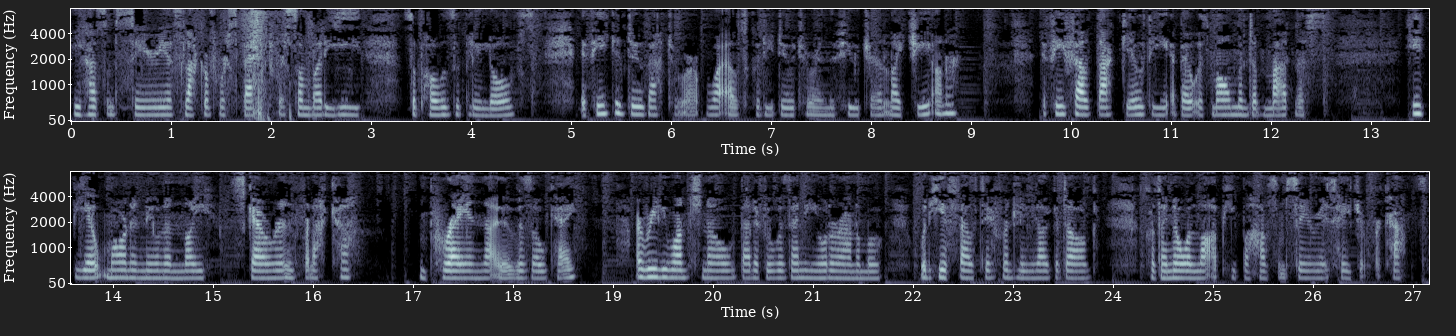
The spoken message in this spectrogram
He has some serious lack of respect for somebody he supposedly loves. If he could do that to her, what else could he do to her in the future, like cheat on her? If he felt that guilty about his moment of madness, He'd be out morning, noon, and night scouring for that cat and praying that it was okay. I really want to know that if it was any other animal, would he have felt differently like a dog? Because I know a lot of people have some serious hatred for cats,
